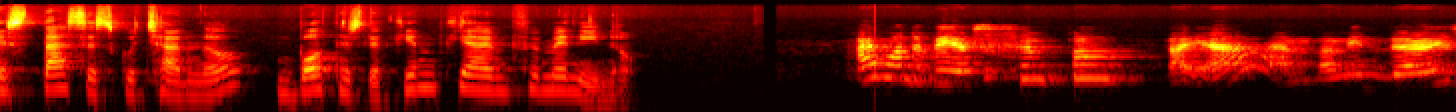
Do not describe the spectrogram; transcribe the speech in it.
Estás escuchando Voces de Ciencia en Femenino. I want to be a simple, I am, I mean, very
